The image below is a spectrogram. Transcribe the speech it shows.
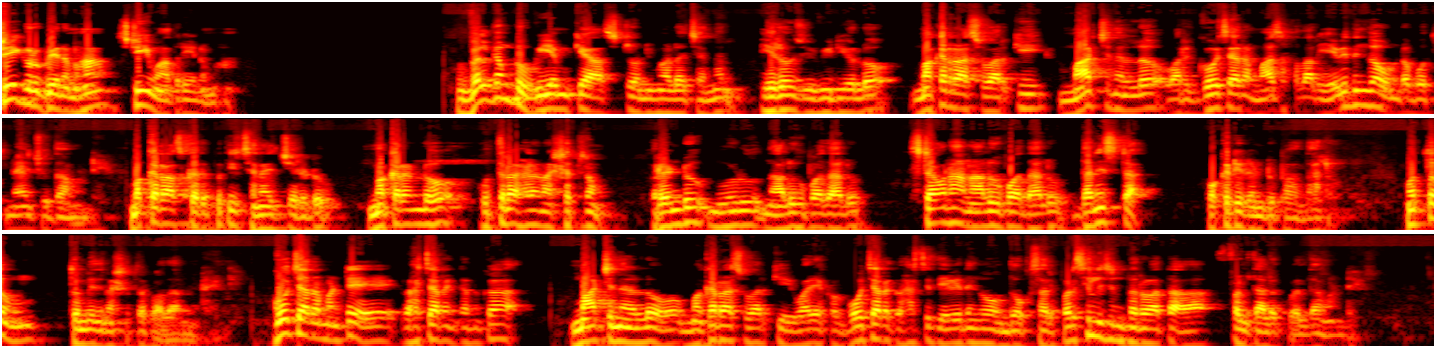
శ్రీ గురుపే నమ శ్రీ మాతరే నమ. వెల్కమ్ టు విఎంకే ఆస్ట్రోనిమాలో ఛానల్ ఈరోజు వీడియోలో మకర రాశి వారికి మార్చి నెలలో వారి గోచార మాస ఫలాలు ఏ విధంగా ఉండబోతున్నాయని చూద్దామండి. మకర రాశి అధిపతి శనైశ్వరుడు మకరంలో ఉత్తరాహణ నక్షత్రం రెండు మూడు నాలుగు పాదాలు శ్రవణ నాలుగు పాదాలు ధనిష్ట ఒకటి రెండు పాదాలు. మొత్తం తొమ్మిది నక్షత్ర పాదాలు ఉంటాయండి. గోచారం అంటే గ్రహచారం కనుక మార్చి నెలలో మకర రాశి వారికి వారి యొక్క గోచార గ్రహస్థితి ఏ విధంగా ఉందో ఒకసారి పరిశీలించిన తర్వాత ఫలితాలకు వెళ్దామండి.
